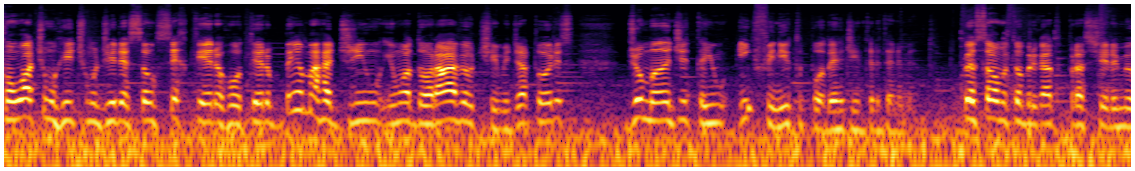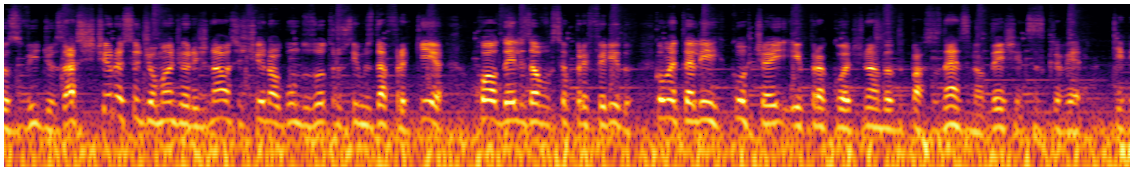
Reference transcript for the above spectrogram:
Com ótimo ritmo, direção certeira, roteiro bem amarradinho e um adorável time de atores, Jumanji tem um infinito poder de entretenimento. Pessoal, muito obrigado por assistirem meus vídeos. Assistiram esse Jumanji original? Assistiram algum dos outros filmes da franquia? Qual deles é o seu preferido? Comenta ali, curte aí e para continuar dando passos netos, não deixem de se inscrever aqui.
